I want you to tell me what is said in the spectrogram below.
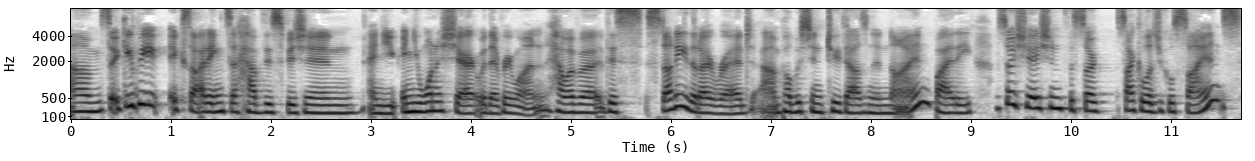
Um, so it can be exciting to have this vision and you and you want to share it with everyone. However, this study that I read, um, published in 2009 by the Association for so- Psychological Science,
